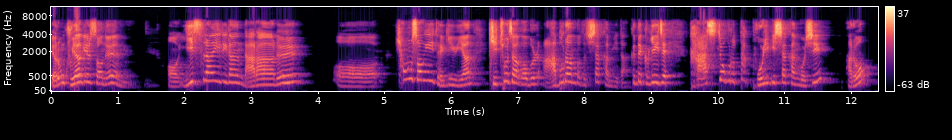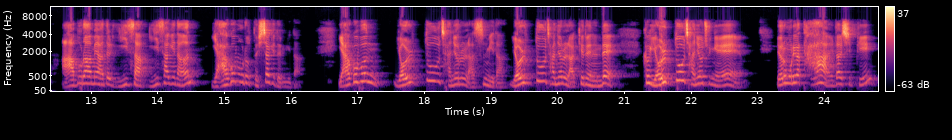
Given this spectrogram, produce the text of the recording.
여러분 구약에서는 어, 이스라엘이라는 나라를 어, 형성이 되기 위한 기초 작업을 아브라함부터 시작합니다. 근데 그게 이제 가시적으로 딱 보이기 시작한 것이 바로 아브라함의 아들 이삭, 이삭이 낳은 야곱으로부터 시작이 됩니다. 야곱은 열두 자녀를 낳습니다. 열두 자녀를 낳게 되는데 그 열두 자녀 중에 여러분 우리가 다 알다시피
